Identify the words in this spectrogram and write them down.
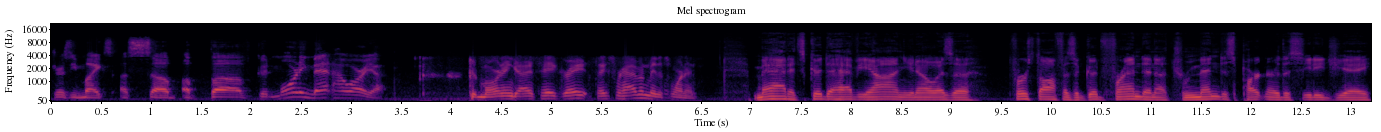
Jersey Mike's a sub above. Good morning, Matt. How are you? Good morning, guys. Hey, great. Thanks for having me this morning. Matt, it's good to have you on. You know, as a first off, as a good friend and a tremendous partner of the CDGA,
